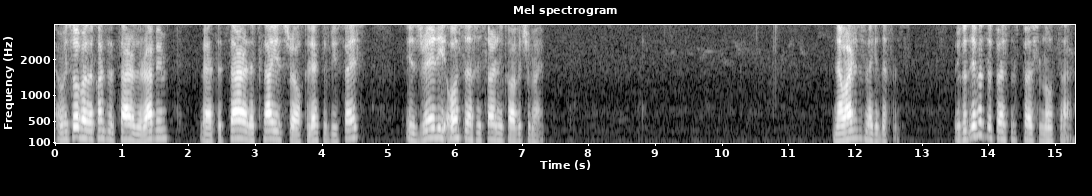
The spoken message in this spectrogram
And we saw by the concept of the Tsar of the Rabbim that the Tsar that Klal Yisrael collectively faced is really also a Chisar Nikavit. Now, why does this make a difference? Because if it's a person's personal tsar,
